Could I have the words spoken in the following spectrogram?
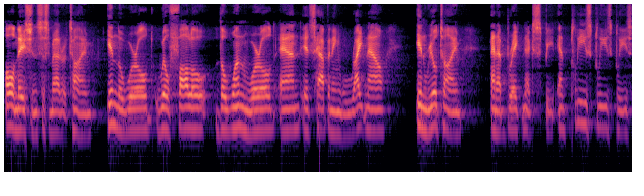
All nations, just a matter of time, in the world will follow the one world, and it's happening right now in real time and at breakneck speed. And please, please, please,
